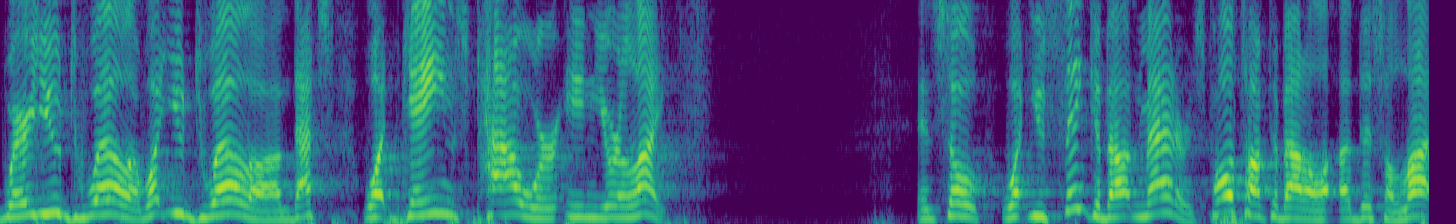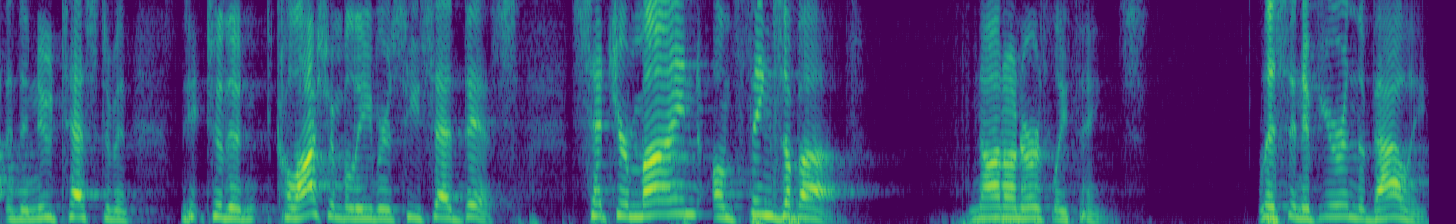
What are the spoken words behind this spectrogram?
Where you dwell on, what you dwell on, that's what gains power in your life. And so, what you think about matters. Paul talked about uh, this a lot in the New Testament. To the Colossian believers, he said this Set your mind on things above, not on earthly things. Listen, if you're in the valley,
